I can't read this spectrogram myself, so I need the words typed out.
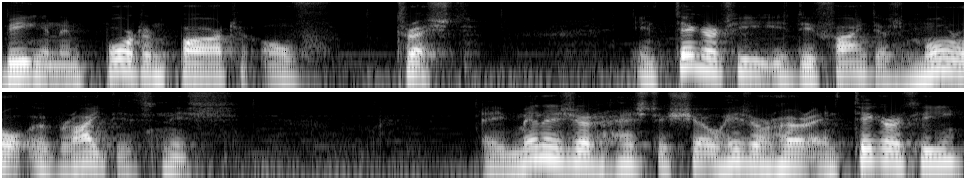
being an important part of trust. Integrity is defined as moral uprightness. A manager has to show his or her integrity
